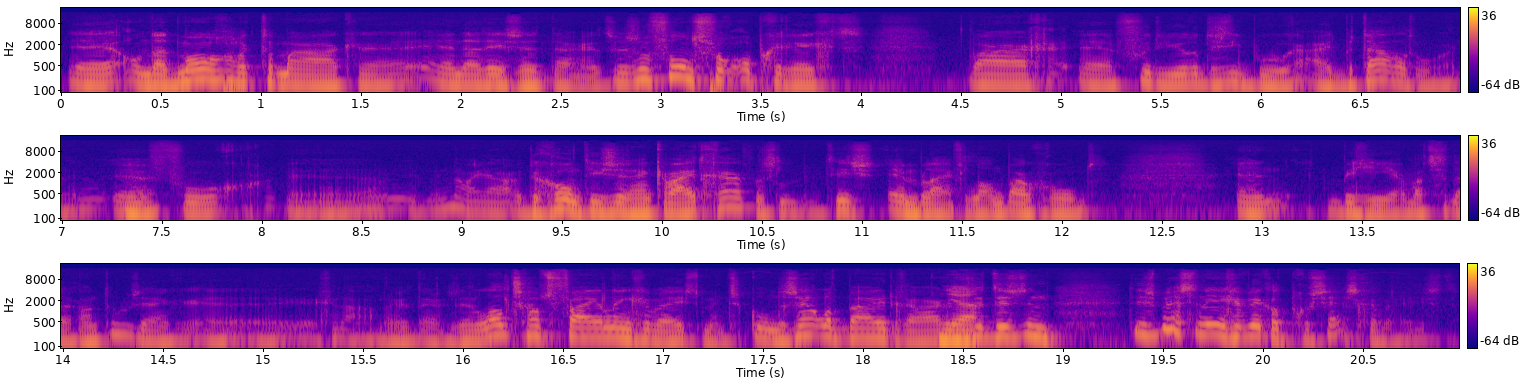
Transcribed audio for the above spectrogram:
Eh, om dat mogelijk te maken. En dat is het, daar is dus een fonds voor opgericht. Waar eh, voortdurend dus die boeren uit betaald worden. eh, Ja. Voor nou ja, de grond die ze zijn kwijtgeraakt. Dus het is en blijft landbouwgrond. En het beheer wat ze daaraan toe zijn gedaan. Er, er is een landschapsveiling geweest. Mensen konden zelf bijdragen. Ja. Dus het is, een, het is best een ingewikkeld proces geweest.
